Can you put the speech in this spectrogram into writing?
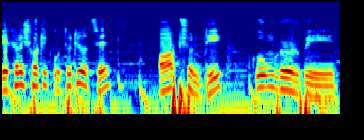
এখানে সঠিক উত্তরটি হচ্ছে অপশন ডি, কুমড়োর বীজ।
